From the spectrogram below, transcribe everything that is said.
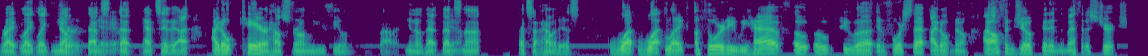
right? Like like no, Sure. that's Yeah, yeah. that that's it. I I don't care how strongly you feel about it. You know that that's Yeah. not that's not how it is. What what like authority we have oh, oh to uh, enforce that? I don't know. I often joke that in the Methodist Church,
